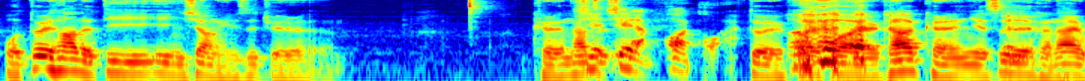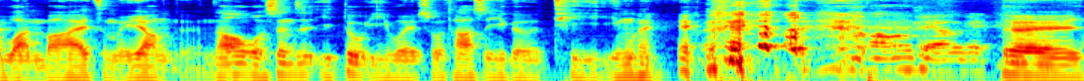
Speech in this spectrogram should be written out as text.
我对他的第一印象也是觉得，可能他是这这两怪怪，对，怪怪的，他可能也是很爱玩吧，还是怎么样的。然后我甚至一度以为说他是一个 T，因为 好，OK OK，对。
